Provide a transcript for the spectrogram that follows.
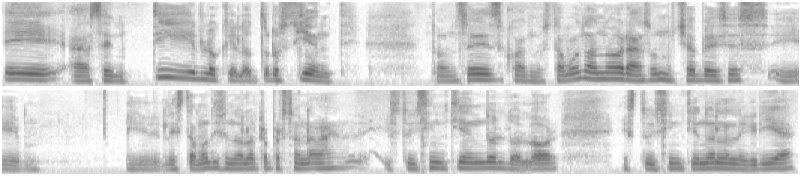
eh, a sentir lo que el otro siente. Entonces, cuando estamos dando abrazos, muchas veces le estamos diciendo a la otra persona, estoy sintiendo el dolor, estoy sintiendo la alegría,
